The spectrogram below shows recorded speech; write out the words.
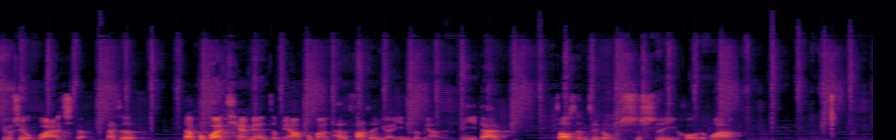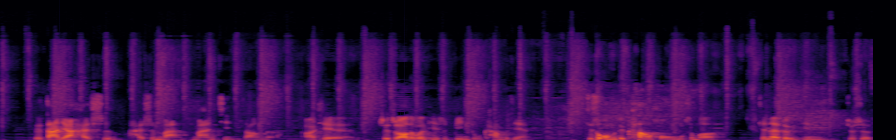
这个是有关系的。但是，但不管前面怎么样，不管它的发生原因怎么样，它一旦造成这种事实以后的话，所以大家还是还是蛮蛮紧张的，而且最主要的问题是病毒看不见。其实我们对抗洪什么，现在都已经就是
